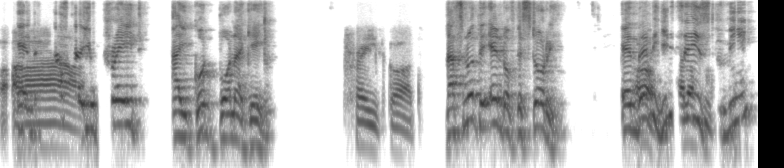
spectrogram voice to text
Uh, and after you prayed, I got born again. Praise God. That's not the end of the story. And oh, then he says to me,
